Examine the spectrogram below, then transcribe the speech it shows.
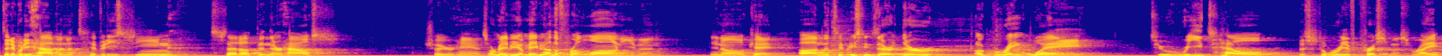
Does anybody have a nativity scene set up in their house? Show your hands. Or maybe, maybe on the front lawn, even. You know, okay. Um, nativity scenes, they're, they're a great way to retell the story of Christmas, right?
